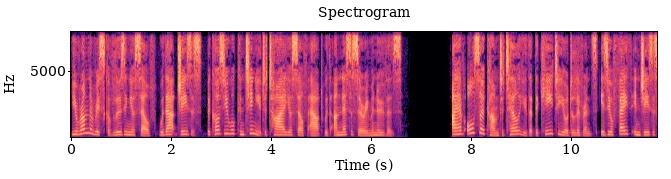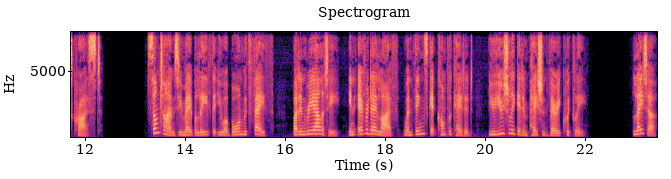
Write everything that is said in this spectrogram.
you run the risk of losing yourself without Jesus because you will continue to tire yourself out with unnecessary maneuvers. I have also come to tell you that the key to your deliverance is your faith in Jesus Christ. Sometimes you may believe that you are born with faith, but in reality, in everyday life, when things get complicated, you usually get impatient very quickly. Later,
